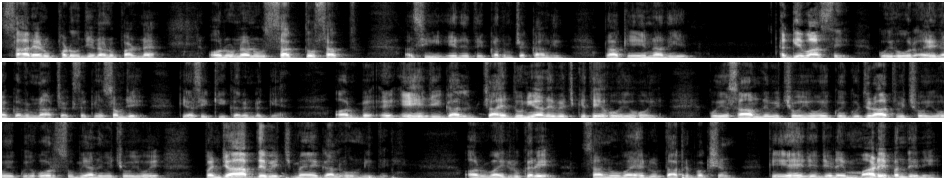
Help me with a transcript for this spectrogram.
ਸਾਰਿਆਂ ਨੂੰ ਫੜੋ, ਜਿਨ੍ਹਾਂ ਨੂੰ ਫੜਨਾ ਔਰ ਉਹਨਾਂ ਨੂੰ ਸਖਤ ਤੋਂ ਸਖਤ ਅਸੀਂ ਇਹਦੇ ਤੇ ਕਦਮ ਚੱਕਾਂਗੇ ਤਾਂ ਕਿ ਇਹਨਾਂ ਦੀ ਅੱਗੇ ਵਾਸਤੇ ਕੋਈ ਹੋਰ ਇਹੋ ਜਿਹਾ ਕਦਮ ਨਾ ਚੱਕ ਸਕੇ। ਉਹ ਸਮਝੇ ਕਿ ਅਸੀਂ ਕੀ ਕਰਨ ਲੱਗੇ ਹਾਂ। ਔਰ ਬ- ਇਹ ਜੀ ਗੱਲ ਚਾਹੇ ਦੁਨੀਆ ਦੇ ਵਿੱਚ ਕਿਤੇ ਹੋਏ ਹੋਏ। ਕੋਈ ਅਸਾਮ ਦੇ ਵਿੱਚ ਹੋਈ ਹੋਏ, ਕੋਈ ਗੁਜਰਾਤ ਵਿੱਚ ਹੋਈ ਹੋਏ, ਕੋਈ ਹੋਰ ਸੂਬਿਆਂ ਦੇ ਵਿੱਚ ਹੋਈ ਹੋਏ। ਪੰਜਾਬ ਦੇ ਵਿੱਚ ਮੈਂ ਇਹ ਗੱਲ ਹੋਣ ਨਹੀਂ ਦੇਣੀ। ਔਰ ਵਾਹਿਗੁਰੂ ਕਰੇ, ਸਾਨੂੰ ਵਾਹਿਗੁਰੂ ਤਾਕਤ ਬਖਸ਼ਣ ਕਿ ਇਹ ਜਿਹੇ ਜਿਹੜੇ ਮਾੜੇ ਬੰਦੇ ਨੇ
